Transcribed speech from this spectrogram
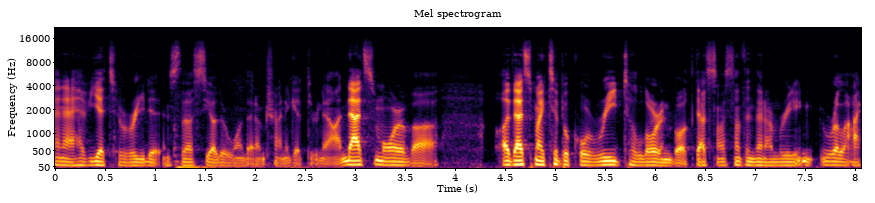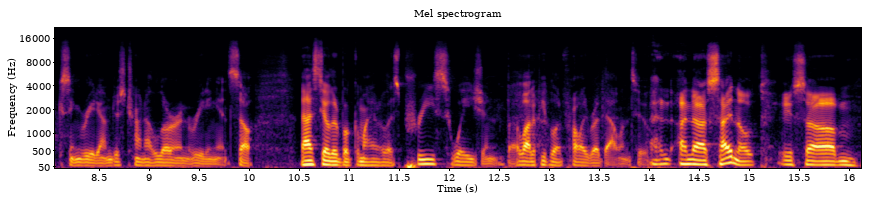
and I have yet to read it. And so that's the other one that I'm trying to get through now. And that's more of a uh, that's my typical read to learn book. That's not something that I'm reading, relaxing reading. I'm just trying to learn reading it. So that's the other book of on my list, Persuasion. But a lot of people have probably read that one too. And and a side note is um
